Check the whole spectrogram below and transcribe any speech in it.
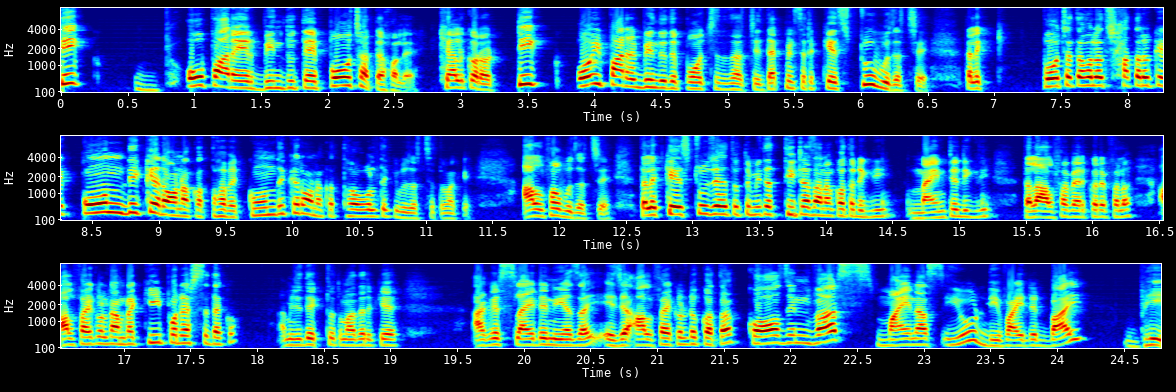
ঠিক ও পারের বিন্দুতে পৌঁছাতে হলে, খেয়াল করো, ঠিক ওই পারের বিন্দুতে পৌঁছাতে যাচ্ছে দ্যাট মিনস এটা কেস টু বুঝাচ্ছে। তাহলে পৌঁছাতে হলে সাঁতারুকে কোন দিকে রওনা করতে হবে, কোন দিকে রওনা করতে হবে বলতে কি বোঝাচ্ছে তোমাকে? আলফা বোঝাচ্ছে। তাহলে কেস টু যেহেতু, তুমি তো থিটা জানো কত ডিগ্রি নাইনটি ডিগ্রি তাহলে আলফা বের করে ফেলো। আলফা ইকুয়ালটা আমরা কি পরে আসছে দেখো? আমি যদি একটু তোমাদেরকে আগের স্লাইডে নিয়ে যাই। এই যে আলফা ইকুয়াল টু কত? Cos inverse minus u divided by v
